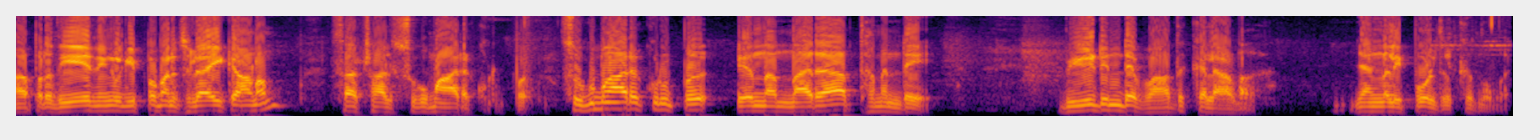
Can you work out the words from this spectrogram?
ആ പ്രതിയെ നിങ്ങൾക്ക് ഇപ്പോൾ മനസ്സിലായി കാണും. സാക്ഷാൽ സുകുമാരക്കുറുപ്പ്. സുകുമാരക്കുറുപ്പ് എന്ന നരാധമന്റെ വീടിന്റെ വാതുക്കലാണ് ഞങ്ങളിപ്പോൾ നിൽക്കുന്നത്.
